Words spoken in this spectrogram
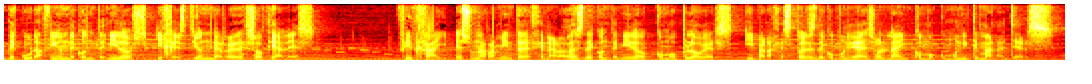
de curación de contenidos y gestión de redes sociales. FitHigh es una herramienta de generadores de contenido como bloggers y para gestores de comunidades online como community managers.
